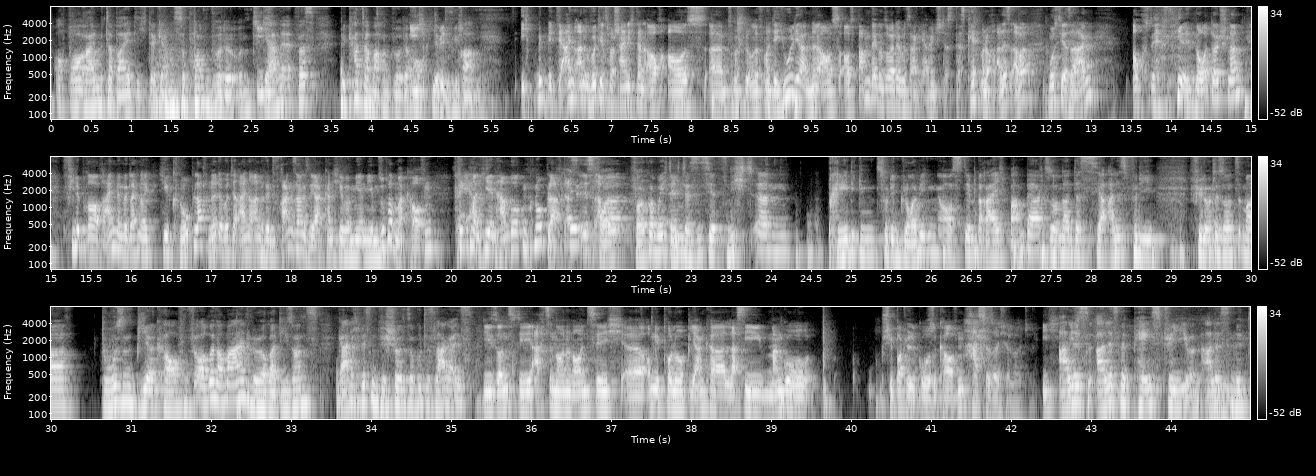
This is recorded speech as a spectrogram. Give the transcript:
auch Brauereien mit dabei, die ich da gerne supporten würde und Ich- gerne etwas bekannter machen würde, auch hier in diesem. Rahmen. ich bin mit der eine oder andere wird jetzt wahrscheinlich dann auch aus, ähm, zum Beispiel unser Freund der Julian, ne, aus, aus Bamberg und so weiter, wird sagen, ja Mensch, das, das kennt man doch alles, aber muss ja sagen, auch sehr viel in Norddeutschland, viele Brauereien, wenn wir gleich noch hier Knoblauch, ne, da wird der eine oder andere in Franken sagen, so, ja, kann ich hier bei mir in jedem Supermarkt kaufen, kriegt mal hier in Hamburg einen Knoblauch. Das ist Voll, aber, vollkommen richtig. ähm, das ist jetzt nicht ähm, predigen zu den Gläubigen aus dem Bereich Bamberg, sondern das ist ja alles für die, für Leute die sonst immer Dosenbier kaufen, für eure normalen Hörer, die sonst gar nicht wissen, wie schön so ein gutes Lager ist. Die sonst die 1899 äh, Omnipolo, Bianca, Lassi, Mango Schibottelgose kaufen. Hasse solche Leute. Ich Alles, nicht. alles mit Pastry und alles mit.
